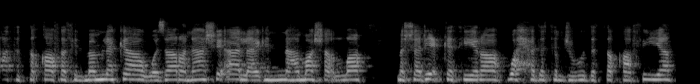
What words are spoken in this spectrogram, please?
وزارة الثقافة في المملكة وزارة ناشئة لكنها ما شاء الله مشاريع كثيرة وحدت الجهود الثقافية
